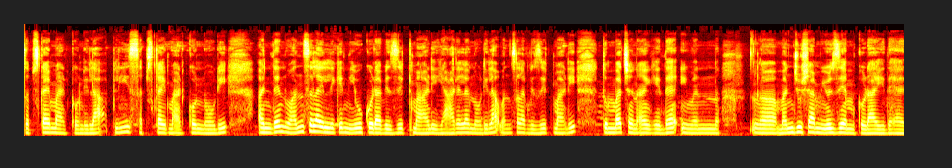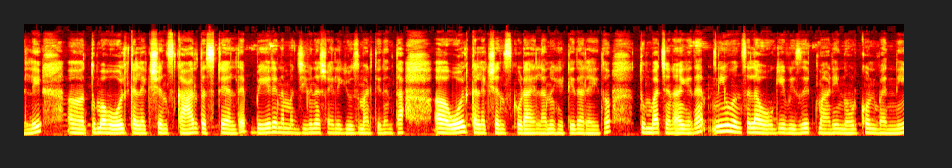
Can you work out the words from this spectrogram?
ಸಬ್ಸ್ಕ್ರೈಬ್ ಮಾಡ್ಕೊಂಡಿಲ್ಲ ಪ್ಲೀಸ್ ಸಬ್ಸ್ಕ್ರೈಬ್ ಮಾಡ್ಕೊಂಡು ನೋಡಿ. ಆ್ಯಂಡ್ ದೆನ್ ಒಂದ್ಸಲ ಇಲ್ಲಿಗೆ ನೀವು ಕೂಡ ವಿಸಿಟ್ ಮಾಡಿ. ಯಾರೆಲ್ಲ ನೋಡಿಲ್ಲ, ಒಂದ್ಸಲ ವಿಸಿಟ್ ಮಾಡಿ. ತುಂಬ ಚೆನ್ನಾಗಿದೆ. ಈವನ್ ಮಂಜುಷಾ ಮ್ಯೂಸಿಯಂ ಕೂಡ ಇದೆ ಅಲ್ಲಿ. ತುಂಬ ಓಲ್ಡ್ ಕಲೆಕ್ಷನ್ಸ್ ಕಾರ್ದಷ್ಟೇ ಅಲ್ಲದೆ ಬೇರೆ ನಮ್ಮ ಜೀವನ ಶೈಲಿಗೆ ಯೂಸ್ ಮಾಡ್ತಿದ್ದಂಥ ಓಲ್ಡ್ ಕಲೆಕ್ಷನ್ಸ್ ಕೂಡ ಎಲ್ಲನೂ ಇಟ್ಟಿದ್ದಾರೆ ಇದು. ತುಂಬ ಚೆನ್ನಾಗಿದೆ. ನೀವು ಒಂದ್ಸಲ ಹೋಗಿ ವಿಸಿಟ್ ಮಾಡಿ ನೋಡ್ಕೊಂಡು ಬನ್ನಿ.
